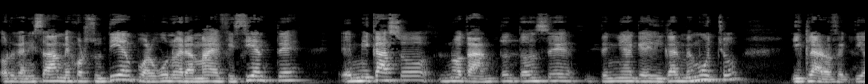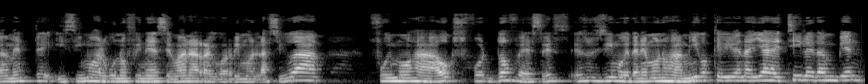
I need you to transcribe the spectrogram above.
organizaban mejor su tiempo, algunos eran más eficientes en mi caso, no tanto, entonces tenía que dedicarme mucho. Y claro, efectivamente hicimos algunos fines de semana, recorrimos la ciudad, fuimos a Oxford dos veces, eso hicimos, que tenemos unos amigos que viven allá de Chile también,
